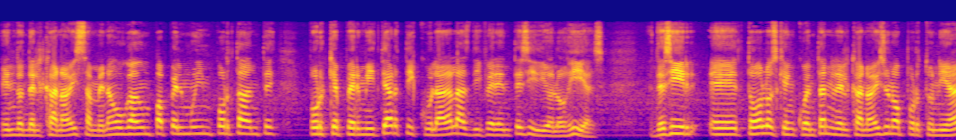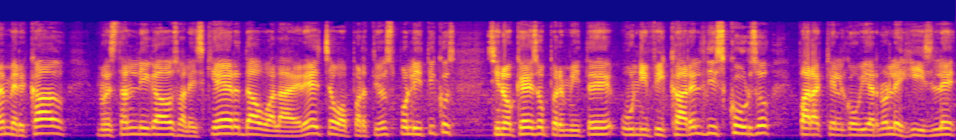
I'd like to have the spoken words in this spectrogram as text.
en donde el cannabis también ha jugado un papel muy importante porque permite articular a las diferentes ideologías. Es decir, eh, todos los que encuentran en el cannabis una oportunidad de mercado no están ligados a la izquierda o a la derecha o a partidos políticos, sino que eso permite unificar el discurso para que el gobierno legisle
